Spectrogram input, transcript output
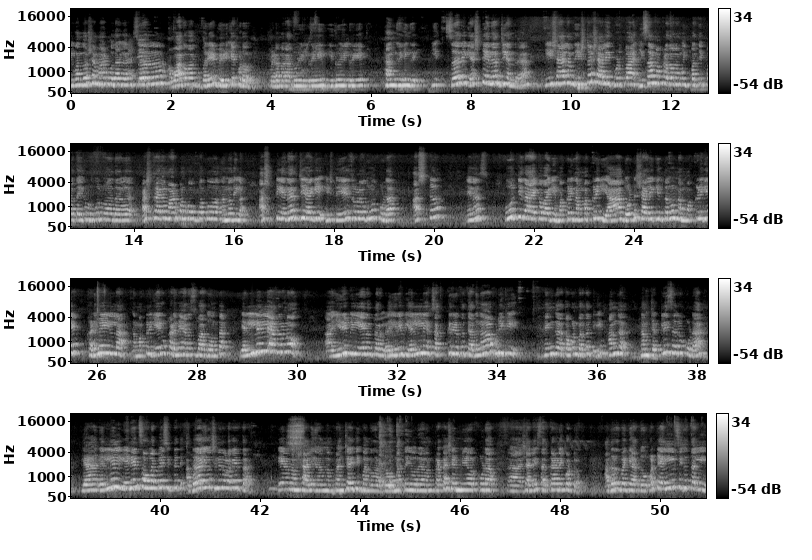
ಈ ಒಂದು ವರ್ಷ ಮಾಡಿ ಹೋದಾಗ ಸರ್ ಅವಾಗ ಬರೀ ಬೇಡಿಕೆ ಕೊಡೋರು. ಮೇಡಮರ ಅದು ಇಲ್ರಿ, ಇದು ಇಲ್ರಿ, ಹಂಗ್ರಿ, ಹಿಂಗ್ರಿ. ಈ ಸರಿಗೆ ಎಷ್ಟು ಎನರ್ಜಿ ಅಂದ್ರೆ ಈ ಶಾಲೆ ನಮ್ದು ಇಷ್ಟ ಶಾಲೆ ಐತ್ ಬಿಡಪ್ಪ ಇಸ ಮಕ್ಕಳದ ನಮ್ಮ ಇಪ್ಪತ್ತು ಇಪ್ಪತ್ತೈದು ಹುಡುಗರು ಅದ. ಅಷ್ಟ್ರಾಗ ಮಾಡ್ಕೊಂಡು ಹೋಗ್ಬೇಕು ಅನ್ನೋದಿಲ್ಲ. ಅಷ್ಟು ಎನರ್ಜಿ ಆಗಿ, ಇಷ್ಟು ಏಜ್ ಒಳಗೂ ಕೂಡ ಅಷ್ಟು ಏನ ಸ್ಫೂರ್ತಿದಾಯಕವಾಗಿ ಮಕ್ಕಳಿಗೆ ನಮ್ಮ ಮಕ್ಕಳಿಗೆ ಯಾವ ದೊಡ್ಡ ಶಾಲೆಗಿಂತನೂ ನಮ್ಮ ಮಕ್ಕಳಿಗೆ ಕಡಿಮೆ ಇಲ್ಲ. ನಮ್ಮ ಮಕ್ಕಳಿಗೆ ಏನು ಕಡಿಮೆ ಅನಿಸ್ಬಾರ್ದು ಅಂತ ಎಲ್ಲೆಲ್ಲಿ ಆದ್ರೂ ಆ ಇರಿಬಿ ಏನಂತಾರಲ್ಲ, ಇರಿಬಿ ಎಲ್ಲಿ ಸಕ್ಕರೆ ಇರ್ತತಿ, ಅದನ್ನ ಹುಡುಕಿ ಹೆಂಗ ತಗೊಂಡ್ ಬರ್ತತಿ, ಹಂಗ ನಮ್ಮ ಜಕ್ಲಿ ಸರ್ ಕೂಡ ಯಾ, ಎಲ್ಲೆಲ್ಲಿ ಏನೇನ್ ಸೌಲಭ್ಯ ಸಿಗ್ತೈತಿ, ಅದ ಯೋಚನೆದೊಳಗೆ ಇರ್ತಾರೆ. ಏನು ನಮ್ಮ ಶಾಲೆ ನಮ್ಮ ಪಂಚಾಯತಿಗೆ ಬಂದದ್ದು, ಮತ್ತೆ ಇವರು ನಮ್ಮ ಪ್ರಕಾಶ್ ಎಮ್ಮಿ ಅವ್ರು ಕೂಡ ಶಾಲೆಗೆ ಸಲಕರಣೆ ಕೊಟ್ರು. ಅದರ ಬಗ್ಗೆ ಆಯ್ತು ಒಟ್ಟು ಎಲ್ಲಿ ಸಿಗುತ್ತೆ ಅಲ್ಲಿ.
